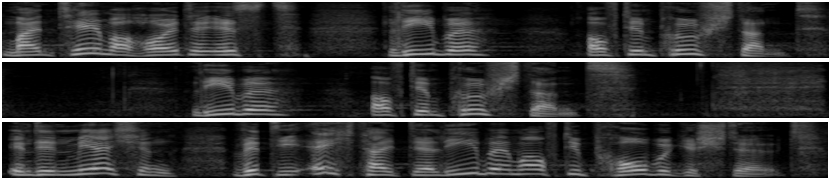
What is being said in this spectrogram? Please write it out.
Mein Thema heute ist Liebe auf dem Prüfstand. Liebe auf dem Prüfstand. In den Märchen wird die Echtheit der Liebe immer auf die Probe gestellt.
